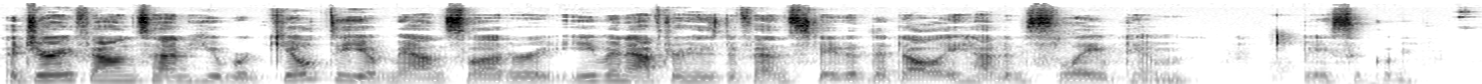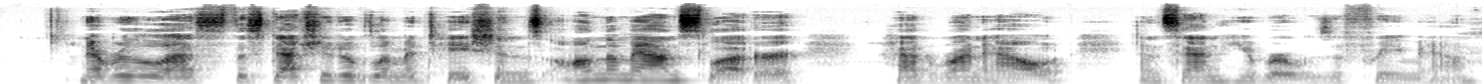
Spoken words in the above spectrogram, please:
A jury found Sanhuber guilty of manslaughter, even after his defense stated that Dolly had enslaved him, basically. Nevertheless, the statute of limitations on the manslaughter had run out, and Sanhuber was a free man.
